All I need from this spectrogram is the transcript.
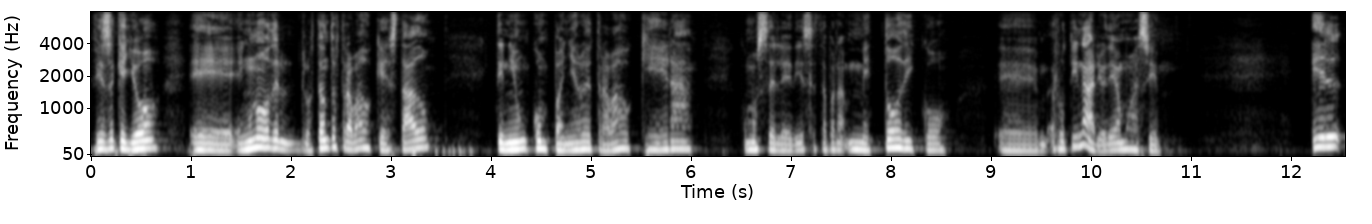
Fíjense que yo, eh, en uno de los tantos trabajos que he estado, tenía un compañero de trabajo que era, ¿cómo se le dice esta palabra? Metódico, eh, rutinario, digamos así él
